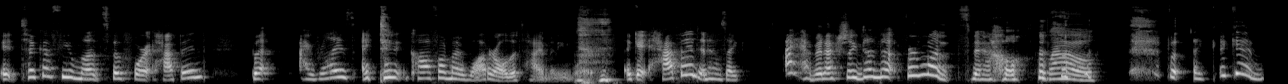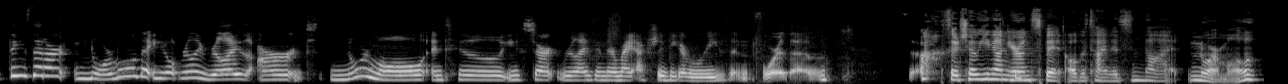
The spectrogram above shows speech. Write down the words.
it took a few months before it happened, but I realized I didn't cough on my water all the time anymore. like it happened, and I was like, I haven't actually done that for months now. Wow. but like again, things that aren't normal that you don't really realize aren't normal until you start realizing there might actually be a reason for them. So, so choking on your own spit all the time is not normal.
